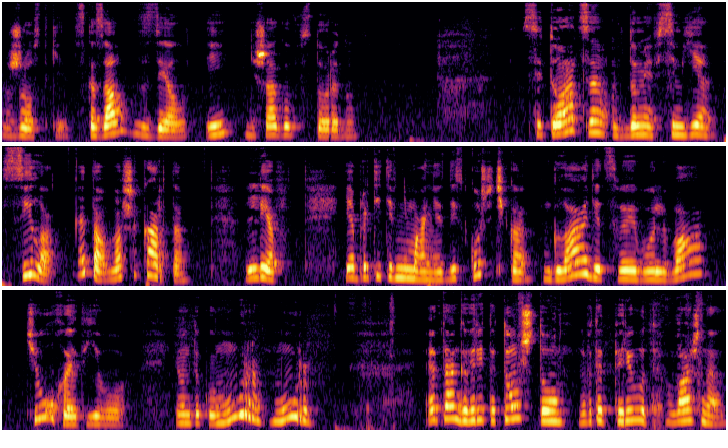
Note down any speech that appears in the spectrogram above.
жесткий, сказал, сделал и ни шагу в сторону. Ситуация в доме, в семье, сила – это ваша карта. Лев. И обратите внимание, здесь кошечка гладит своего льва, чухает его. И он такой мур, мур, это говорит о том, что в этот период важно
